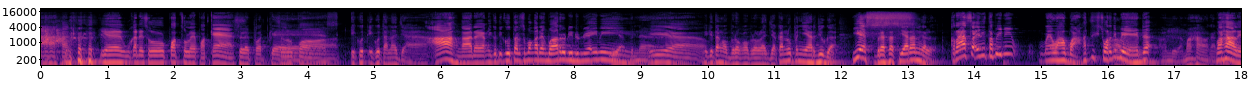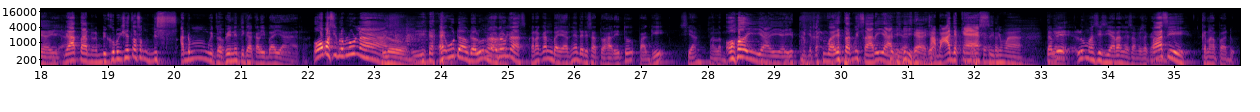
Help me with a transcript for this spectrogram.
ya bukan ada Sulpot, Sule podcast. Sule Podcast. Sulpot. Ikut-ikutan aja. Ah, nggak ada yang ikut-ikutan, semua nggak ada yang baru di dunia ini. Iya, benar. Iya. Ini kita ngobrol-ngobrol aja. Kan lu penyiar juga. Yes. Berasa siaran gak lu? Kerasa ini tapi ini mewah banget sih, suaranya beda. Alhamdulillah mahal kan. Mahal ya, Iya. kelihatan. Di kuping saya langsung nyes, adem gitu. Tapi ini tiga kali bayar. Oh, masih belum lunas. Belum. Iya. Eh udah udah lunas. Udah, udah lunas. Karena kan bayarnya dari satu hari itu pagi, siang, malam. Oh iya iya itu kan bayar tapi seharian ya. Iya, iya. Sama aja cash ini mah. Tapi lu masih siaran ya sampai sekarang? Masih. Kenapa, Du?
